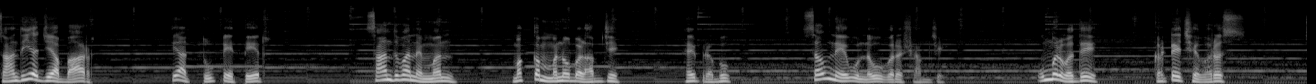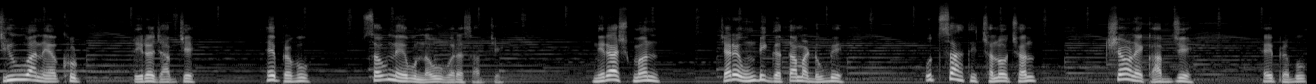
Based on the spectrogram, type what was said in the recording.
સાંધિયા જ્યાં બાર, ત્યાં તૂટે તેર. સાંધવાને મન મક્કમ મનોબળ આપજે. હે પ્રભુ, સૌને એવું નવું વરસ આપજે. ઉંમર વધે, ઘટે છે વરસ. જીવવાને અખૂટ ધીરજ આપજે. હે પ્રભુ, સૌને એવું નવું વરસ આપજે. નિરાશ મન જ્યારે ઊંડી ગતામાં ડૂબે, ઉત્સાહથી છલોછલ ક્ષણ એક આપજે. હે પ્રભુ,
